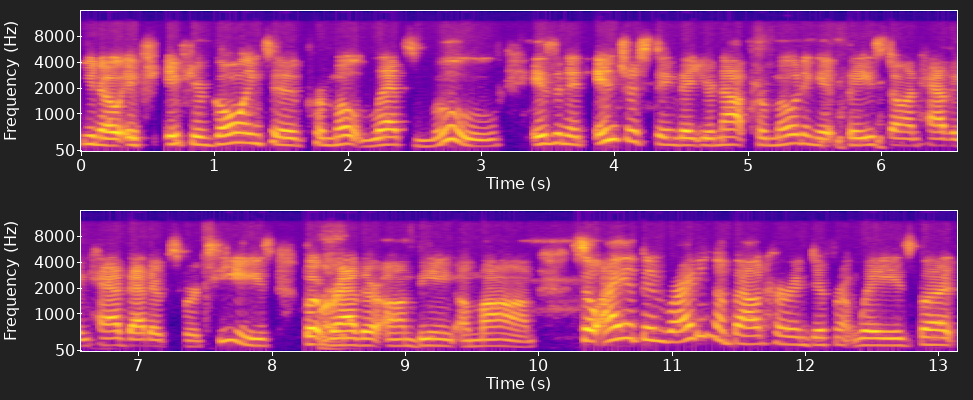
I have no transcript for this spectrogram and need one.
You know, if if you're going to promote Let's Move, isn't it interesting that you're not promoting it based on having had that expertise, but right. rather on being a mom? So I had been writing about her in different ways, but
